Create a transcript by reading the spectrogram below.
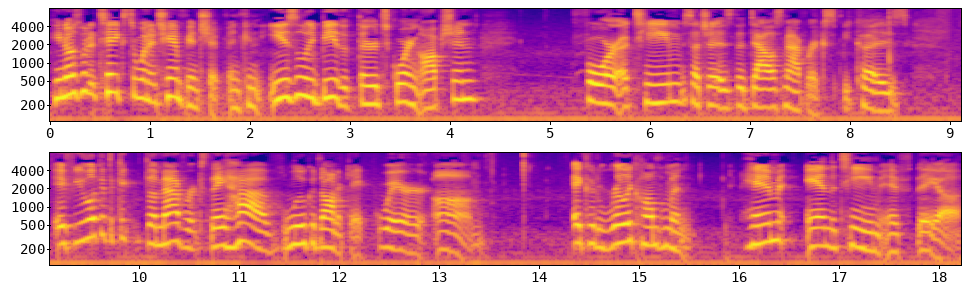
he knows what it takes to win a championship and can easily be the third scoring option for a team such as the Dallas Mavericks because if you look at the, the Mavericks, they have Luka Doncic, where um, it could really complement him and the team if they uh,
